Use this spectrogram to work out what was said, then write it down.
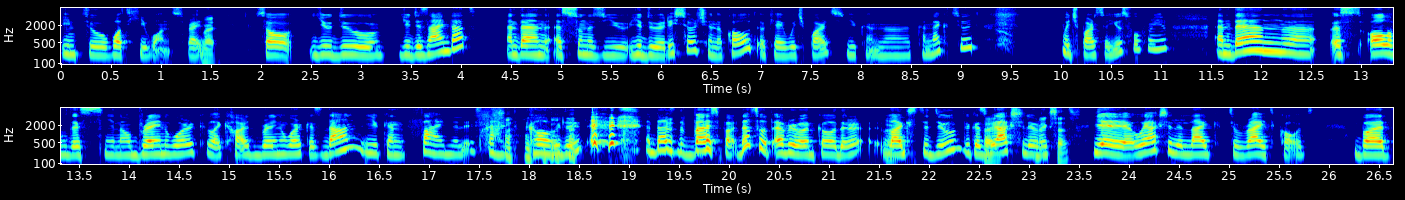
into what he wants right, right. so you do you design that and then as soon as you you do a research in the code okay which parts you can uh, connect to it which parts are useful for you. And then uh, as all of this you know brain work like hard brain work is done you can finally start coding. And that's the best part. That's what everyone coder likes to do because right. we actually makes sense. Yeah, yeah. We actually like to write code. But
